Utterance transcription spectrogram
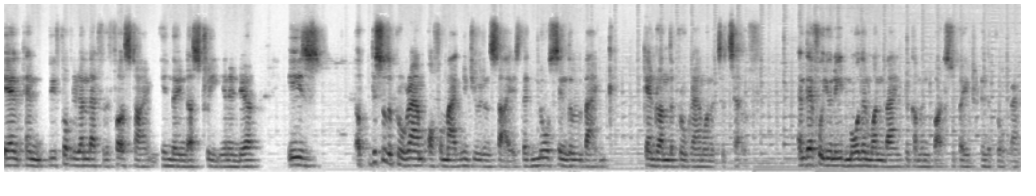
and, and we've probably done that for the first time in the industry in India, is a, this is a program of a magnitude and size that no single bank can run the program on its itself. And therefore, you need more than one bank to come and participate in the program.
